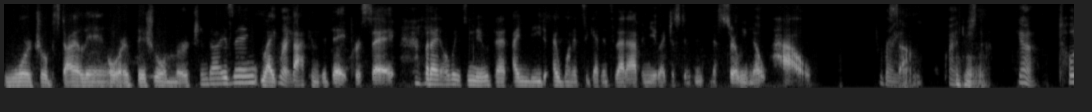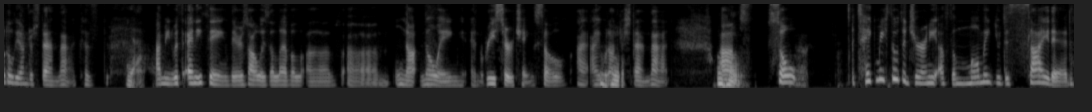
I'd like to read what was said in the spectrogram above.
wardrobe styling or visual merchandising like right. back in the day per se mm-hmm. but i always knew that i need i wanted to get into that avenue i just didn't necessarily know how right so, i understand mm-hmm. yeah totally understand that because yeah i mean with anything there's always a level of um, not knowing and researching so i, I would mm-hmm. understand that um, mm-hmm. so take me through the journey of the moment you decided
